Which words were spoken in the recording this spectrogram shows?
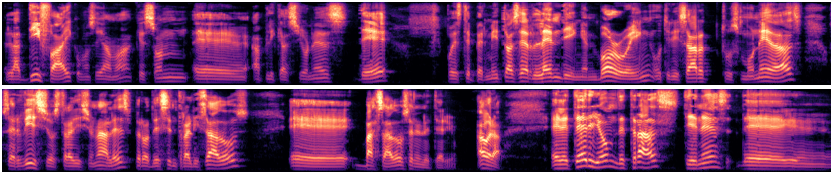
la DeFi, como se llama, que son eh, aplicaciones de pues te permito hacer lending and borrowing, utilizar tus monedas, servicios tradicionales, pero descentralizados, eh, basados en el Ethereum. Ahora, el Ethereum detrás tienes eh,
